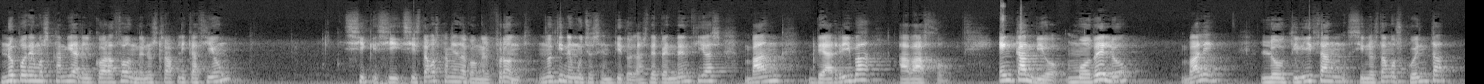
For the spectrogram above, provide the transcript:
No podemos cambiar el corazón de nuestra aplicación si, si, estamos cambiando con el front. No tiene mucho sentido. Las dependencias van de arriba a abajo. En cambio, modelo, ¿vale? Lo utilizan, si nos damos cuenta,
